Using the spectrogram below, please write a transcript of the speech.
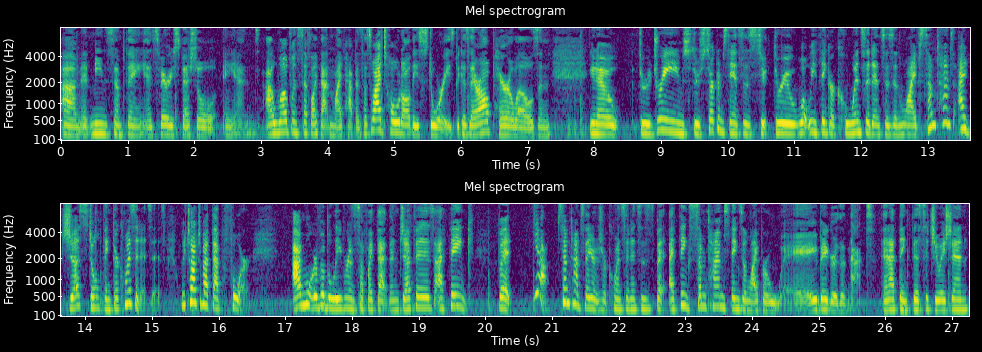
um it means something. It's very special. And i love when stuff like that in life happens. That's why i told all these stories because they're all parallels. And you know through dreams through circumstances through what we think are coincidences in life sometimes i just don't think they're coincidences. We've talked about that before. I'm more of a believer in stuff like that than Jeff is, I think. But yeah, sometimes there's are coincidences, but I think sometimes things in life are way bigger than that. And I think this situation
